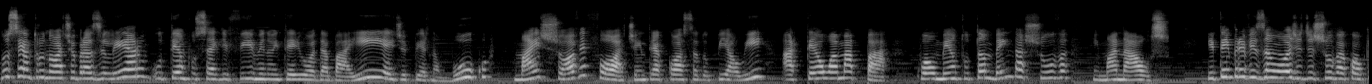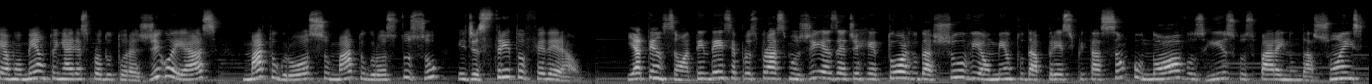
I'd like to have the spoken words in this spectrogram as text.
No centro-norte brasileiro, o tempo segue firme no interior da Bahia e de Pernambuco, mas chove forte entre a costa do Piauí até o Amapá, com aumento também da chuva em Manaus. E tem previsão hoje de chuva a qualquer momento em áreas produtoras de Goiás, Mato Grosso, Mato Grosso do Sul e Distrito Federal. E atenção, a tendência para os próximos dias é de retorno da chuva e aumento da precipitação, com novos riscos para inundações,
